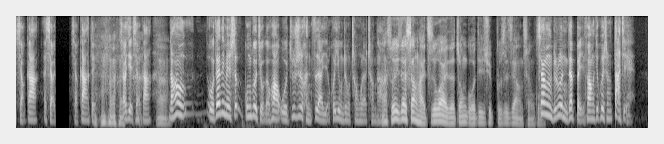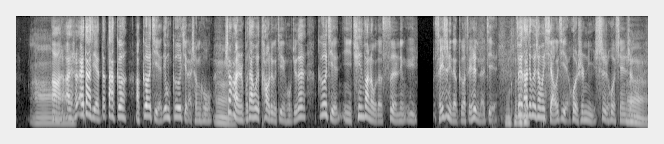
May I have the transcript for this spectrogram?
小嘎呃小。小嘎对，小姐小嘎。嗯，然后我在那边生工作久的话，我就是很自然也会用这种称呼来称她。啊，所以在上海之外的中国地区不是这样称呼。像比如说你在北方就会称大姐，啊啊哎说哎大姐大大哥啊哥姐用哥姐来称呼。嗯，上海人不太会套这个近乎，觉得哥姐你侵犯了我的私人领域，谁是你的哥，谁是你的姐，所以他就会称为小姐或者是女士或先生。嗯，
